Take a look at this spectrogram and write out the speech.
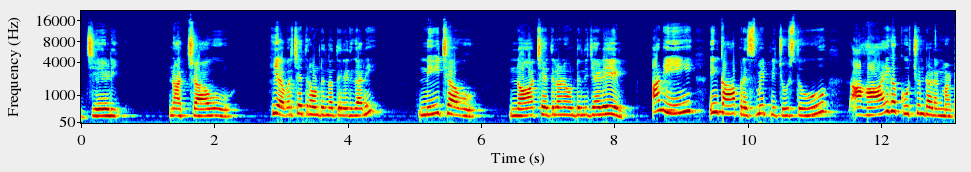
జేడి నా చావు. ఎవరి చేతిలో ఉంటుందో తెలియదు కానీ నీ చావు నా చేతిలోనే ఉంటుంది జేడి అని ఇంకా ప్రెస్ మీట్ని చూస్తూ హాయిగా కూర్చుంటాడనమాట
